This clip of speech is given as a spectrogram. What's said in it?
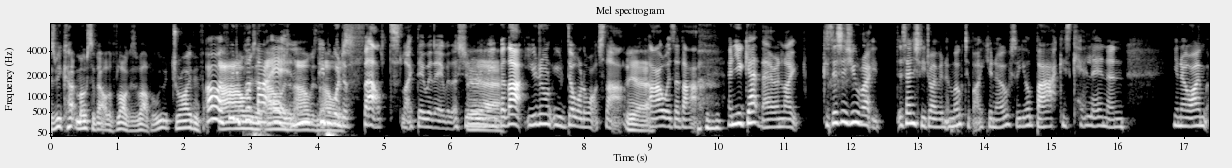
Because we cut most of it out of the vlogs as well, but we were driving for Oh, if we'd have hours and hours in, and hours and people hours. would have felt like they were there with us. You know what I mean? But that you don't you don't want to watch that. Yeah. hours of that, and you get there and like because this is you right, essentially driving a motorbike. You know, so your back is killing, and you know I'm.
